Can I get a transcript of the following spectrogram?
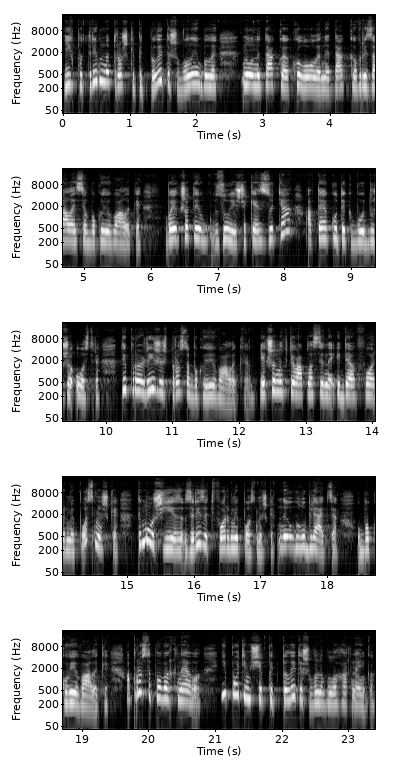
Їх потрібно трошки підпилити, щоб вони були ну не так кололи, не так врізалися в бокові валики. Бо якщо ти взуєш якесь взуття, а в тебе кутик буде дуже острий, ти проріжеш просто бокові валики. Якщо ногтєва пластина йде в формі посмішки, ти можеш її зрізати в формі посмішки, не углубляться у бокові валики, а просто поверхнево. І потім ще підпилити, щоб воно було гарненько.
